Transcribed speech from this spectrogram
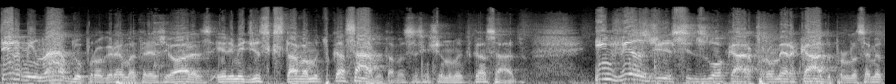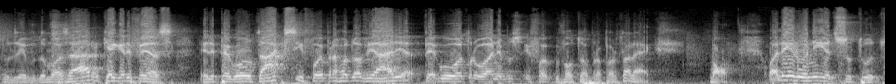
terminado o programa 13 horas, ele me disse que estava muito cansado, estava se sentindo muito cansado. Em vez de se deslocar para o mercado para o lançamento do livro do Mozart, o que, que ele fez? Ele pegou um táxi e foi para a rodoviária, pegou outro ônibus e foi- voltou para Porto Alegre. Bom, olha a ironia disso tudo.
